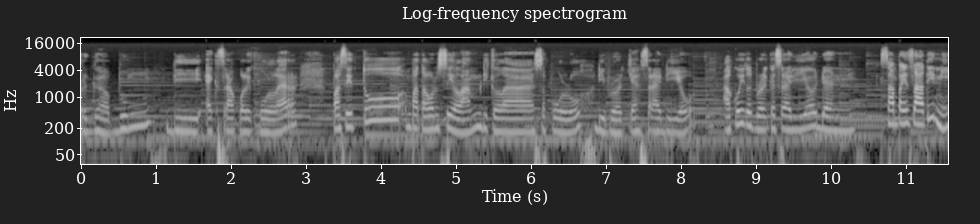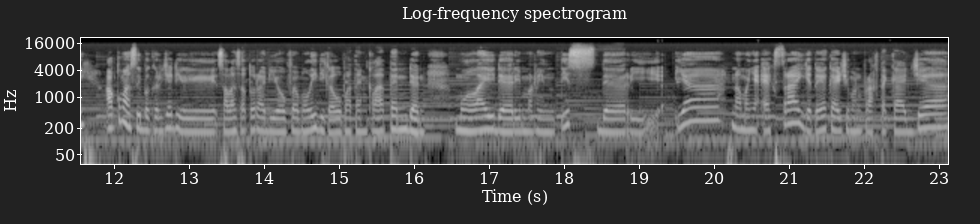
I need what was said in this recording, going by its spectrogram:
bergabung di ekstrakurikuler Pas itu 4 tahun silam di kelas 10 di broadcast radio Aku ikut broadcast radio dan Sampai saat ini, aku masih bekerja di salah satu radio family di Kabupaten Klaten dan mulai dari merintis dari ya namanya ekstra gitu ya kayak cuman praktek aja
